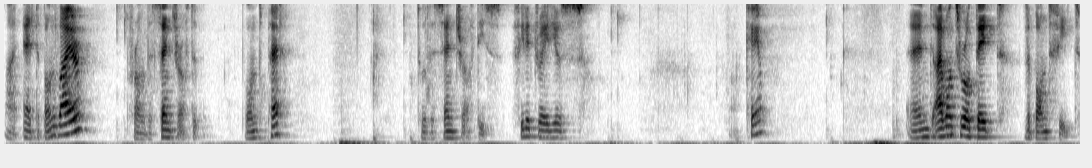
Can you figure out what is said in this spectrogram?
I add the bond wire from the center of the bond pad to the center of this fillet radius okay. And I want to rotate the bond feet.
